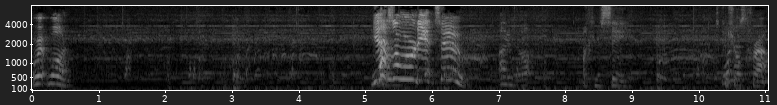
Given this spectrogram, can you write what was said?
We're at one. Yes, I'm already at two. I'm not. I can see. It's 'cause What you're crap.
